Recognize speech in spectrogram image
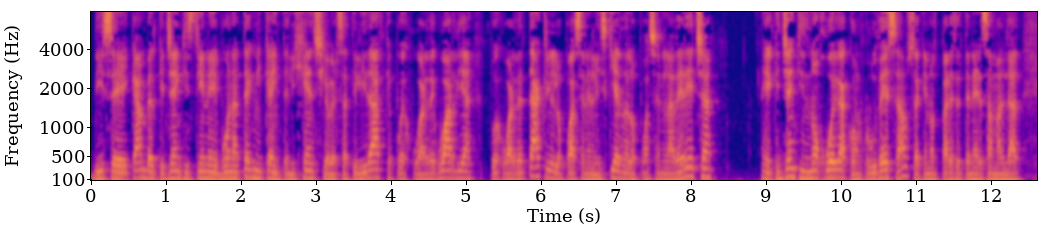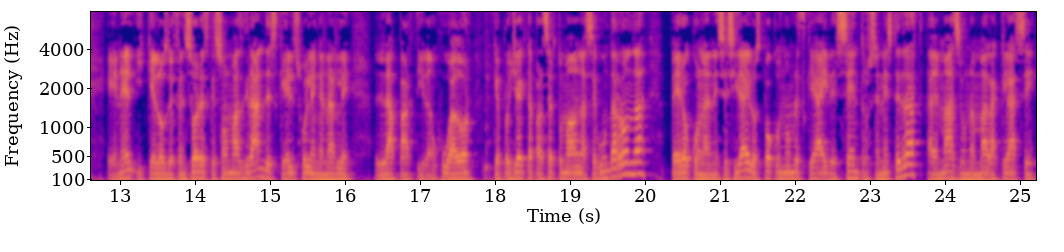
Dice Campbell que Jenkins tiene buena técnica, inteligencia, versatilidad, que puede jugar de guardia, puede jugar de tackle, lo puede hacer en la izquierda, lo puede hacer en la derecha. Eh, que Jenkins no juega con rudeza, o sea que no parece tener esa maldad en él y que los defensores que son más grandes que él suelen ganarle la partida. Un jugador que proyecta para ser tomado en la segunda ronda, pero con la necesidad y los pocos nombres que hay de centros en este draft, además de una mala clase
